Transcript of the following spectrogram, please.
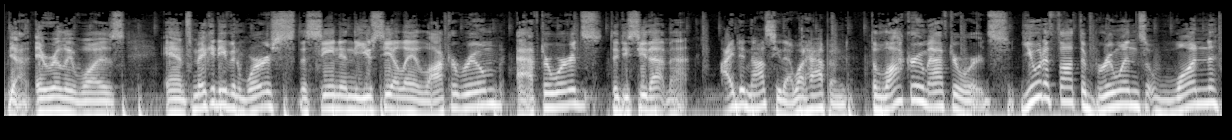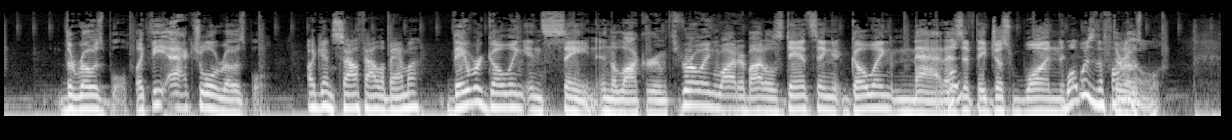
Yeah, it really was. And to make it even worse, the scene in the UCLA locker room afterwards. Did you see that, Matt? I did not see that. What happened? The locker room afterwards, you would have thought the Bruins won the Rose Bowl, like the actual Rose Bowl. Against South Alabama? They were going insane in the locker room, throwing water bottles, dancing, going mad as if they just won What was the Rose final? Bowl.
